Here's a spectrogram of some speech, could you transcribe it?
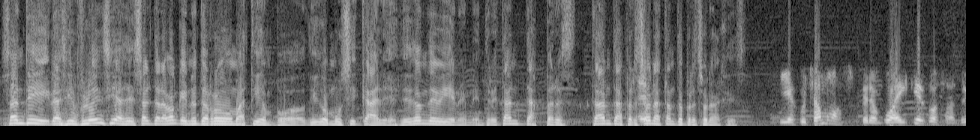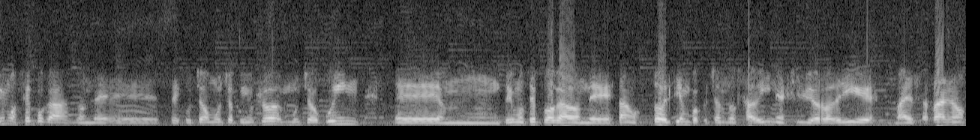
Santi, las influencias de Salta la Banca y no te robo más tiempo, digo musicales, ¿de dónde vienen? Entre tantas pers- tantas personas, tantos personajes. Y escuchamos, pero cualquier cosa. Tuvimos épocas donde se escuchaba mucho Pink Floyd, mucho Queen. eh, mm, tuvimos épocas donde estábamos todo el tiempo escuchando Sabina, Silvio Rodríguez, Mael Serrano.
